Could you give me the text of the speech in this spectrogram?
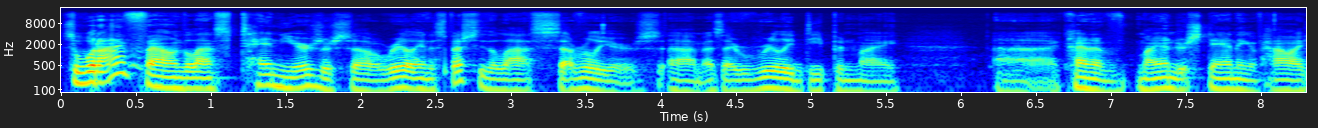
So what I've found the last 10 years or so, really, and especially the last several years, um, as I really deepen my uh, kind of my understanding of how I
